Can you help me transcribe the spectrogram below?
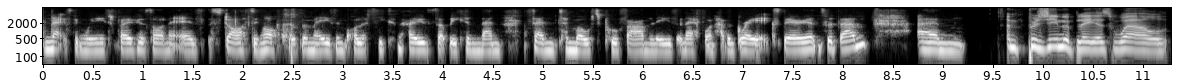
the next thing we need to focus on is starting off with amazing quality clothes that we can then send to multiple families and everyone have a great experience with them. Um, and presumably as well,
